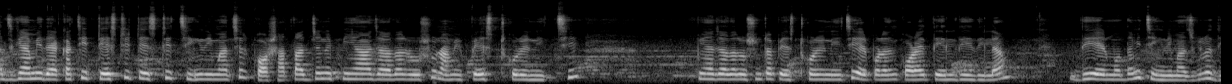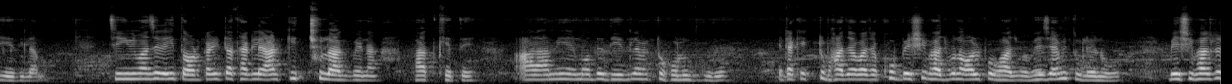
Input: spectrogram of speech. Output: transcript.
আজকে আমি দেখাচ্ছি টেস্টি টেস্টি চিংড়ি মাছের কষা। তার জন্য পেঁয়াজ, আদা, রসুন আমি পেস্ট করে নিচ্ছি। পেঁয়াজ, আদা, রসুনটা পেস্ট করে নিয়েছি। এরপর আমি কড়াই তেল দিয়ে দিলাম। দিয়ে এর মধ্যে আমি চিংড়ি মাছগুলো দিয়ে দিলাম। চিংড়ি মাছের এই তরকারিটা থাকলে আর কিচ্ছু লাগবে না ভাত খেতে। আর আমি এর মধ্যে দিয়ে দিলাম একটু হলুদ গুঁড়ো। এটাকে একটু ভাজা ভাজা, খুব বেশি ভাজবো না, অল্প ভাজবো। ভেজে আমি তুলে নেব। বেশি ভাজলে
